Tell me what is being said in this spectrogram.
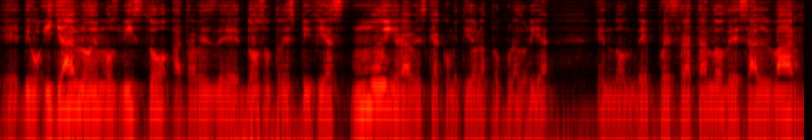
eh, digo, y ya lo hemos visto a través de dos o tres pifias muy graves que ha cometido la Procuraduría, en donde, pues, tratando de salvar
